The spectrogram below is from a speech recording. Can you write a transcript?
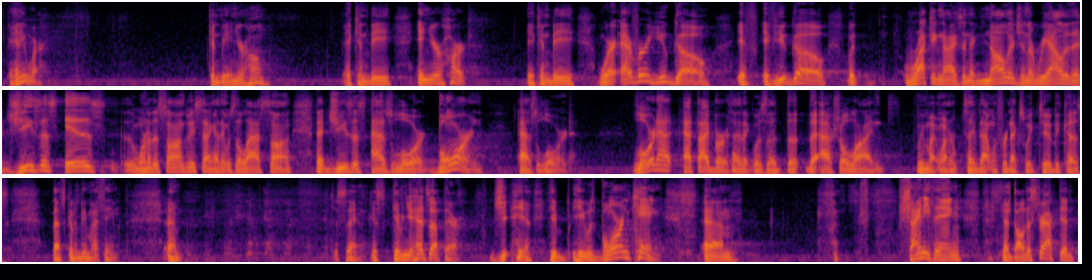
Anywhere. It can be in your home. It can be in your heart. It can be wherever you go. If, if you go with recognize and acknowledge in the reality that Jesus is one of the songs we sang, I think it was the last song, that Jesus as Lord, born as Lord. Lord at, at thy birth, I think was the, the, the actual line. We might want to save that one for next week too, because that's going to be my theme. Um, just saying, just giving you heads up there. He, he was born king. Um, shiny thing, got all distracted.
